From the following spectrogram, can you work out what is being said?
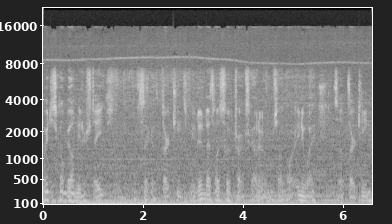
We're just gonna be on interstates. A 13 speed, that's what Swift trucks got in them. So anyway, a 13.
